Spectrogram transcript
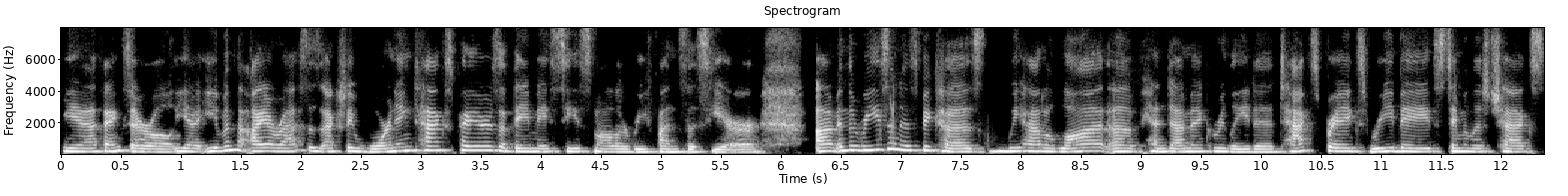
Yeah, thanks, Errol. Yeah, even the IRS is actually warning taxpayers that they may see smaller refunds this year. Um, and the reason is because we had a lot of pandemic related tax breaks, rebates, stimulus checks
